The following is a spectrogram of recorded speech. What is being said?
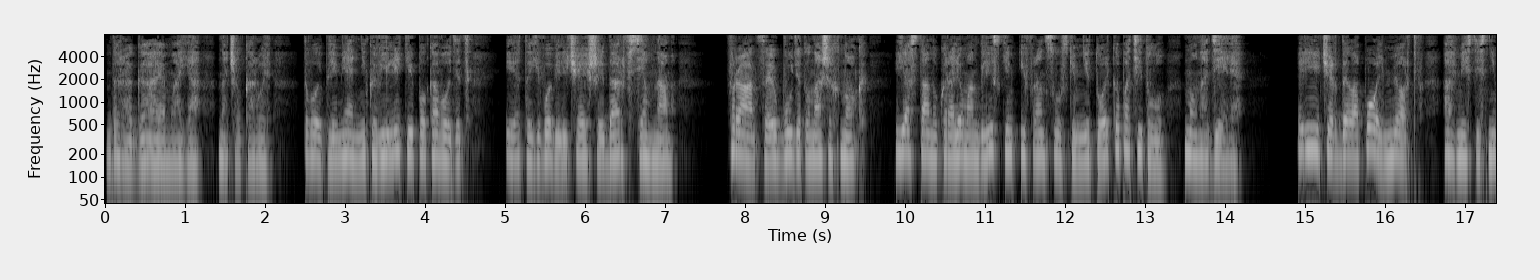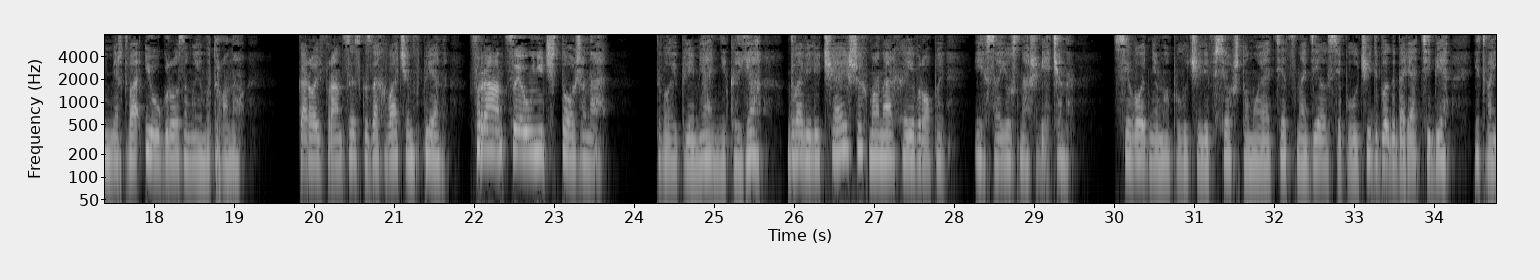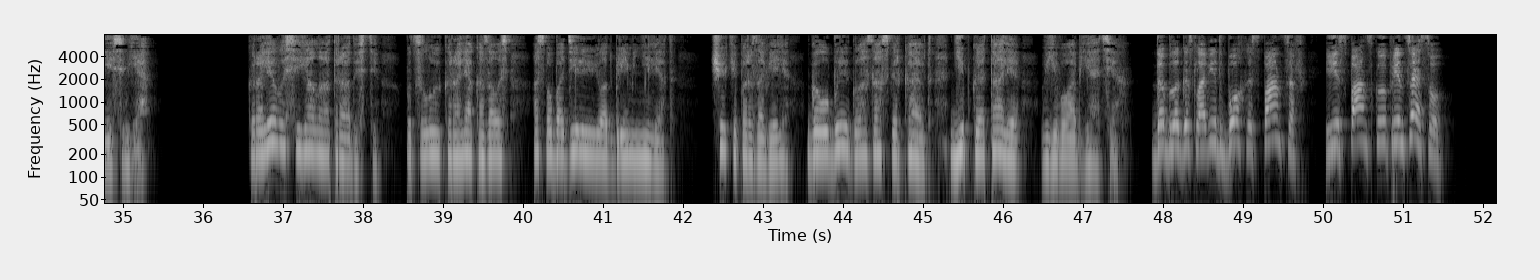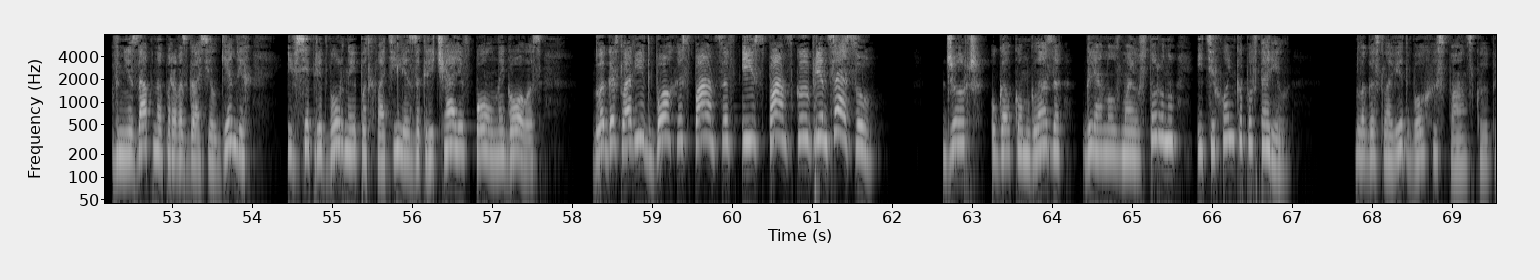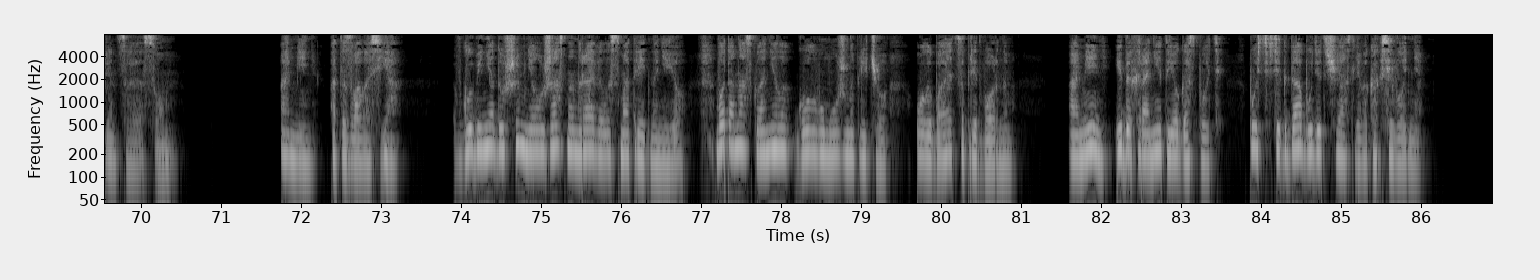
«Дорогая моя», — начал король, — «твой племянник — великий полководец, и это его величайший дар всем нам. Франция будет у наших ног. Я стану королем английским и французским не только по титулу, но на деле. Ричард де Лаполь мертв, а вместе с ним мертва и угроза моему трону. Король Франциск захвачен в плен, Франция уничтожена. Твой племянник и я — два величайших монарха Европы, и союз наш вечен. Сегодня мы получили все, что мой отец надеялся получить благодаря тебе и твоей семье». Королева сияла от радости. Поцелуи короля, казалось, освободили ее от бремени лет. Щеки порозовели, голубые глаза сверкают, гибкая талия в его объятиях. «Да благословит Бог испанцев и испанскую принцессу!» Внезапно провозгласил Генрих, и все придворные подхватили, закричали в полный голос. «Благословит Бог испанцев и испанскую принцессу!» Джордж уголком глаза глянул в мою сторону и тихонько повторил. «Благословит Бог испанскую принцессу». «Аминь», — отозвалась я. В глубине души мне ужасно нравилось смотреть на нее. Вот она склонила голову мужу на плечо, улыбается придворным. «Аминь, и да хранит ее Господь. Пусть всегда будет счастлива, как сегодня».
